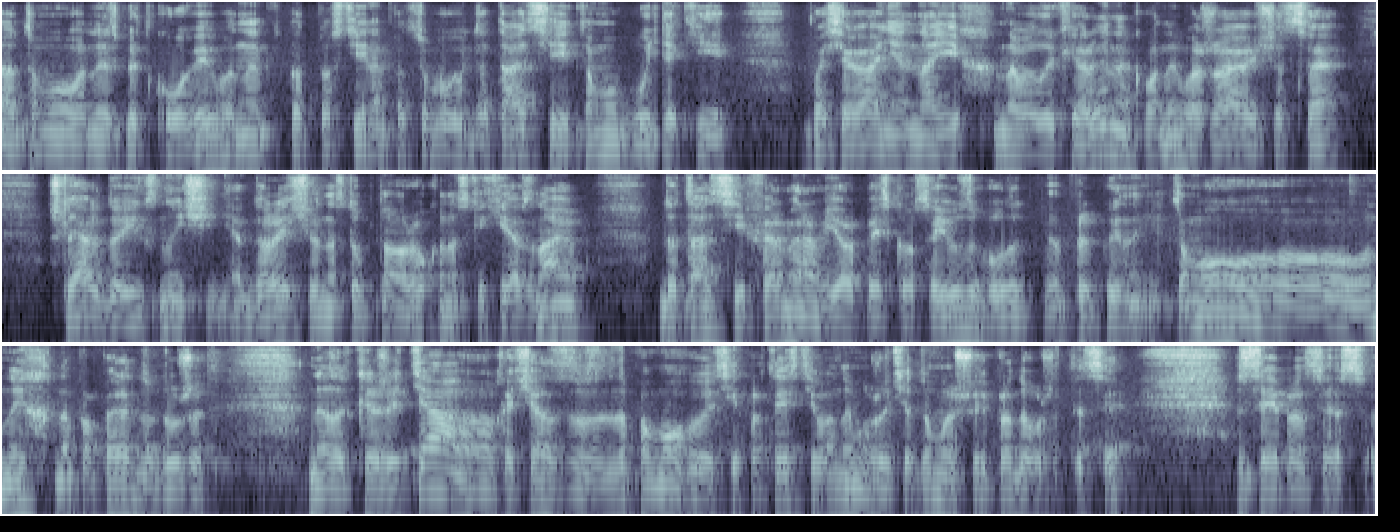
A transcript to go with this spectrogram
е, тому вони збиткові, вони постійно потребують дотації, тому будь-які посягання на їх невеликий ринок, вони вважають, що це шлях до їх знищення. До речі, наступного року, наскільки я знаю, дотації фермерам Європейського Союзу будуть припинені. Тому у них на попереду дуже нелегке життя. Хоча з допомогою цих протестів вони можуть, я думаю, що і продовжити цей, цей процес. Е,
